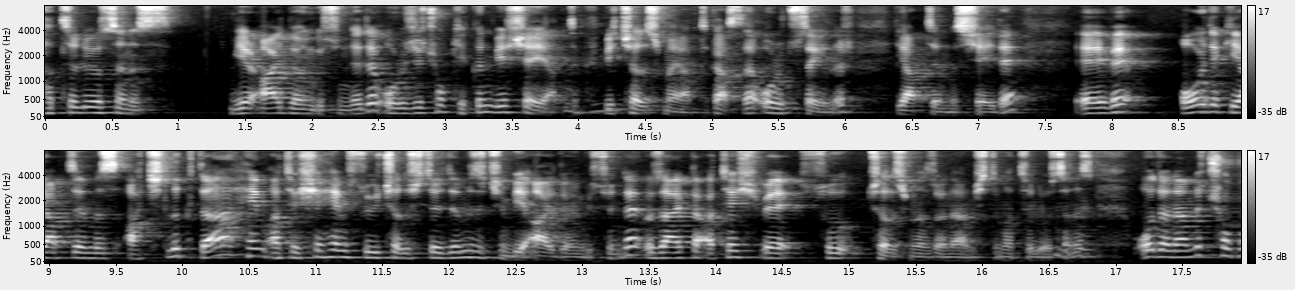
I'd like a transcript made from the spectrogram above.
Hatırlıyorsanız bir ay döngüsünde de oruca çok yakın bir şey yaptık. Bir çalışma yaptık. Aslında oruç sayılır yaptığımız şeyde. E, ve oradaki yaptığımız açlık da hem ateşi hem suyu çalıştırdığımız için bir ay döngüsünde özellikle ateş ve su çalışmanızı önermiştim hatırlıyorsanız. O dönemde çok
